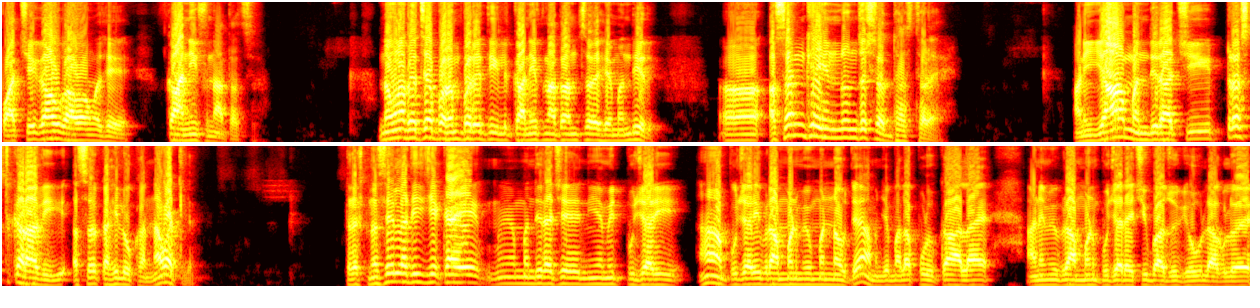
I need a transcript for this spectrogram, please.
पाचेगाव गावामध्ये कानिफनाथाचं. नवनाथाच्या परंपरेतील कानिफनाथांचं हे मंदिर असंख्य हिंदूंचं श्रद्धास्थळ आहे. आणि या मंदिराची ट्रस्ट करावी असं काही लोकांना वाटलं. ट्रस्ट नसेल आधी जे काय मंदिराचे नियमित पुजारी हा पुजारी ब्राह्मण बिम्मण नव्हते म्हणजे मला पुळका आलाय आणि मी ब्राह्मण पुजाऱ्याची बाजू घेऊ लागलोय.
